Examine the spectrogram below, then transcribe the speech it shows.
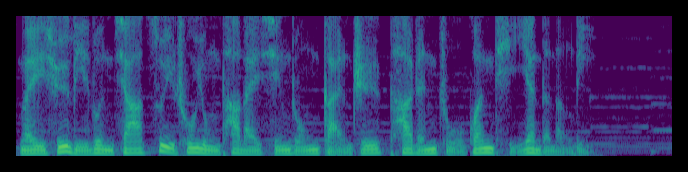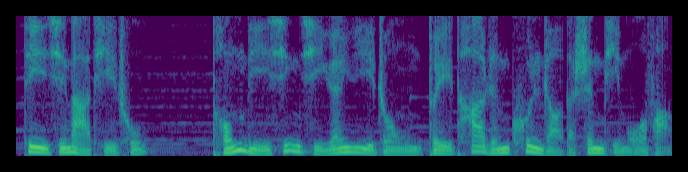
美学理论家最初用它来形容感知他人主观体验的能力。蒂奇纳提出，同理心起源于一种对他人困扰的身体模仿，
